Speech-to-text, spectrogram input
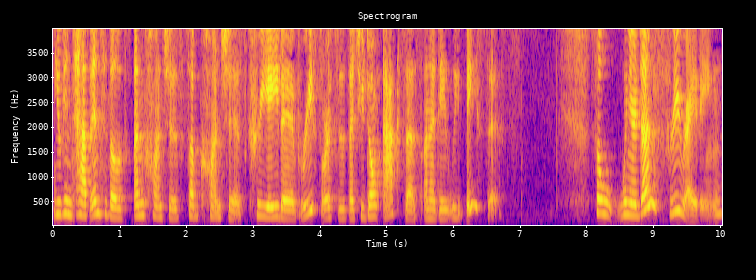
you can tap into those unconscious, subconscious, creative resources that you don't access on a daily basis. So when you're done free writing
